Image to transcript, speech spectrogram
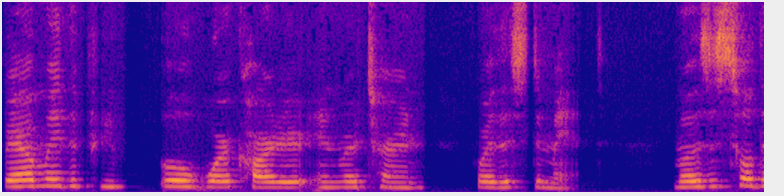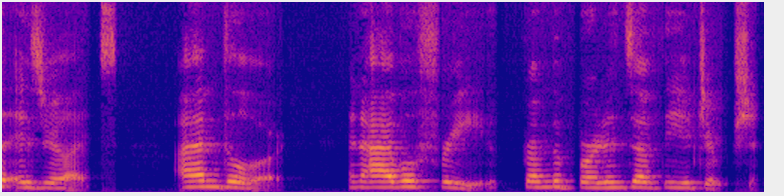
Pharaoh made the people will work harder in return for this demand. Moses told the Israelites, I am the Lord, and I will free you from the burdens of the Egyptians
